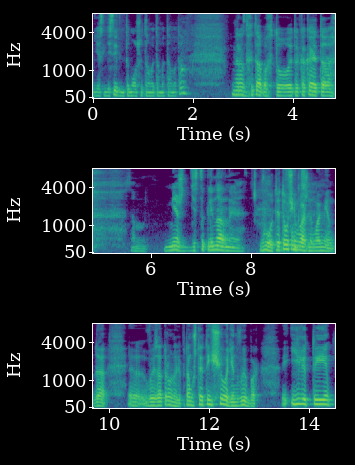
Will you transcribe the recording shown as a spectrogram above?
если действительно ты можешь и там, и там, и там, и там, на разных этапах, то это какая-то там, междисциплинарные Вот, это очень функции. важный момент, да, э, вы затронули, потому что это еще один выбор. Или ты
